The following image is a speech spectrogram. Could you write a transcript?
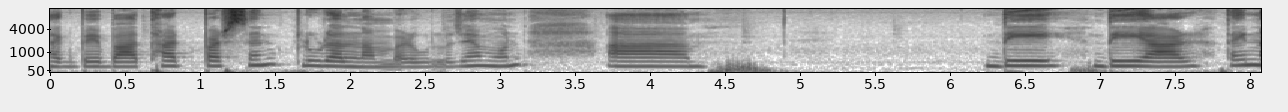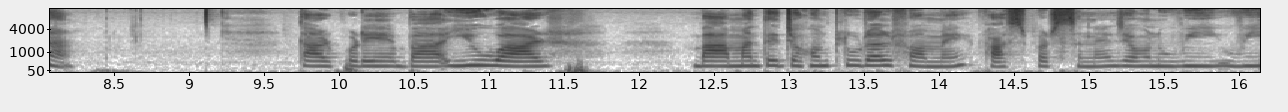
থাকবে বা থার্ড পার্সন প্লুরাল নাম্বারগুলো যেমন দে দে আর, তাই না? তারপরে বা ইউ আর বা আমাদের যখন প্লুরাল ফর্মে ফার্স্ট পার্সনে যেমন উই উই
